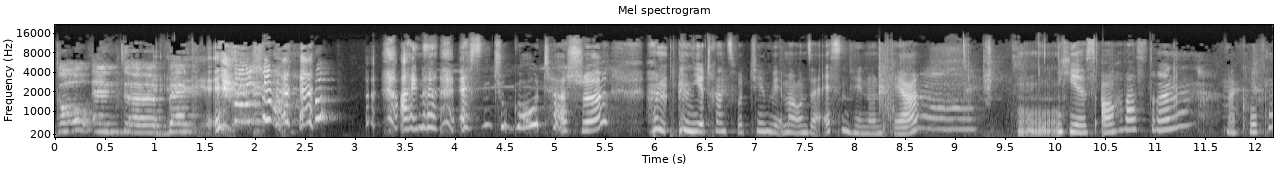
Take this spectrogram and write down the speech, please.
go and äh, back. eine Essen-to-go-Tasche. Hier transportieren wir immer unser Essen hin und her. Hier ist auch was drin. Mal gucken.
